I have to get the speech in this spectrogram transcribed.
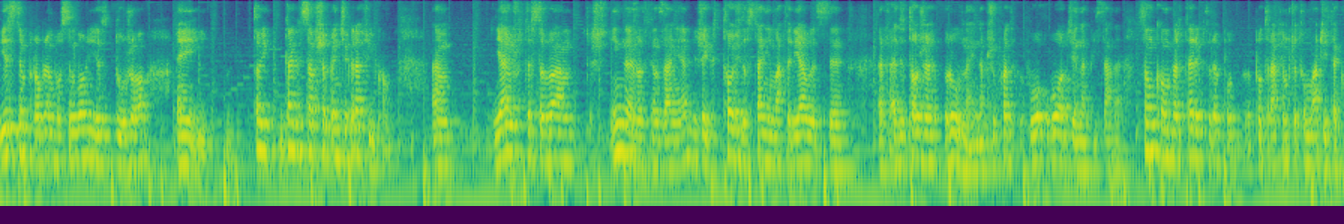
jest z tym problem, bo symboli jest dużo to i tak zawsze będzie grafiką. Ja już testowałem też inne rozwiązanie. Jeżeli ktoś dostanie materiały z, w edytorze równej, na przykład w Wordzie napisane, są konwertery, które potrafią przetłumaczyć taki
